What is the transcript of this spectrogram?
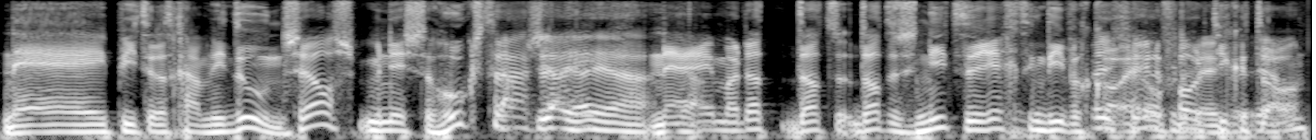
nee, Pieter, dat gaan we niet doen. Zelfs minister Hoekstra Ja, zei: ja, ja, ja. nee, maar dat, dat, dat is niet de richting die we komen. Hele politieke ja. toon.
